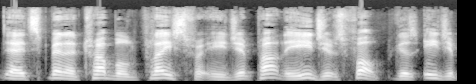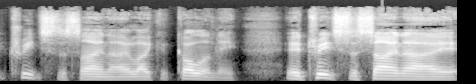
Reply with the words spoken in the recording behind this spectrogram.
it's been a troubled place for Egypt, partly Egypt's fault because Egypt treats the Sinai like a colony. It treats the Sinai,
